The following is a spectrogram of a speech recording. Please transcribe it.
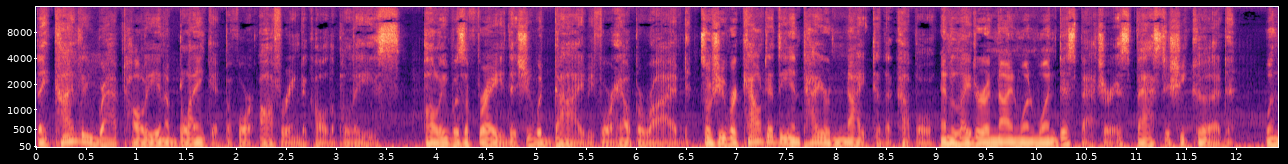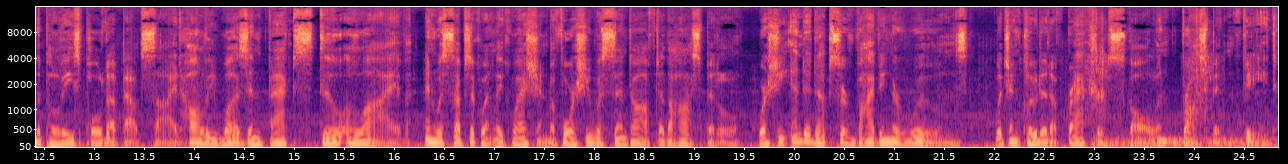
they kindly wrapped Holly in a blanket before offering to call the police. Holly was afraid that she would die before help arrived, so she recounted the entire night to the couple and later a 911 dispatcher as fast as she could. When the police pulled up outside, Holly was in fact still alive and was subsequently questioned before she was sent off to the hospital, where she ended up surviving her wounds which included a fractured skull and frostbitten feet.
